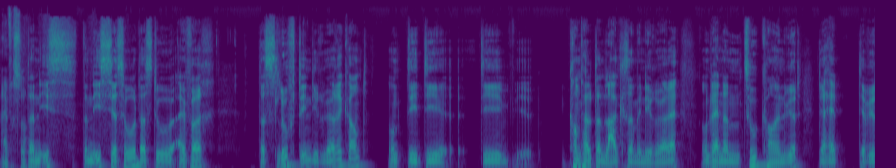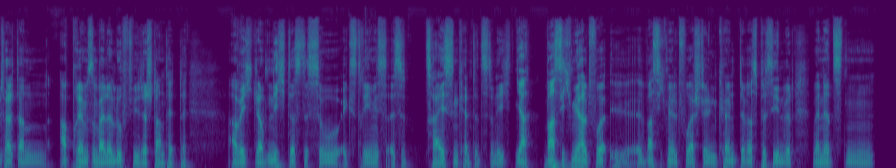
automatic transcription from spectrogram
Einfach so. dann ist, dann ist ja so, dass du einfach, dass Luft in die Röhre kommt und die, die, die äh, kommt halt dann langsam in die Röhre und wenn dann ein Zug kommen wird, der hätt, der wird halt dann abbremsen, weil er Luftwiderstand hätte. Aber ich glaube nicht, dass das so extrem ist, also zerreißen könnte es da nicht. Ja, was ich mir halt vor, äh, was ich mir halt vorstellen könnte, was passieren wird, wenn jetzt ein,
